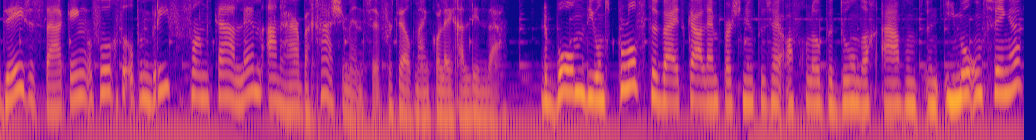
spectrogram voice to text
Deze staking volgde op een brief van KLM aan haar bagagemensen, vertelt mijn collega Linda. De bom die ontplofte bij het KLM-personeel toen zij afgelopen donderdagavond een e-mail ontvingen.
